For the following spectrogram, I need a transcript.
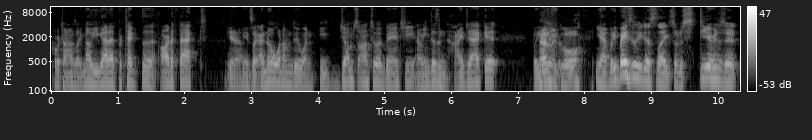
Cortana's like, no, you gotta protect the artifact. Yeah. And he's like, I know what I'm doing. He jumps onto a banshee. I mean, he doesn't hijack it, but That'd just, been cool. yeah, but he basically just like sort of steers it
